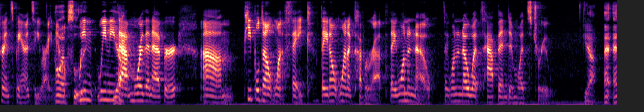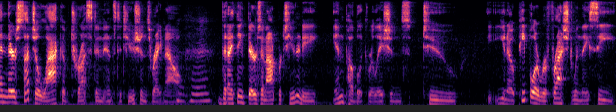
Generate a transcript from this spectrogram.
transparency right oh, now oh absolutely we, we need yeah. that more than ever um, people don't want fake. They don't want to cover up. They want to know. They want to know what's happened and what's true. Yeah, and there's such a lack of trust in institutions right now mm-hmm. that I think there's an opportunity in public relations to you know people are refreshed when they see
